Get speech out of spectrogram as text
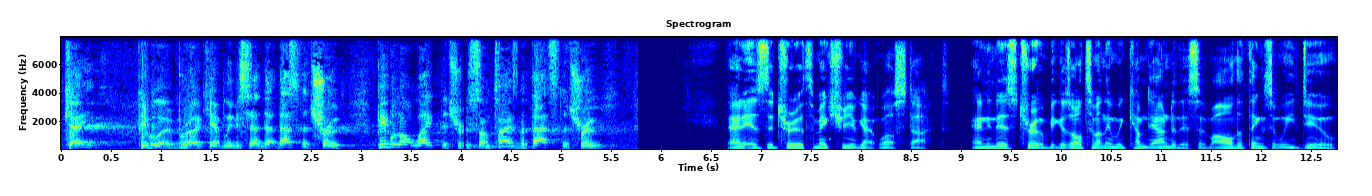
Okay? People are I can't believe you said that. That's the truth. People don't like the truth sometimes, but that's the truth. That is the truth. Make sure you've got well stocked. And it is true because ultimately we come down to this of all the things that we do,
